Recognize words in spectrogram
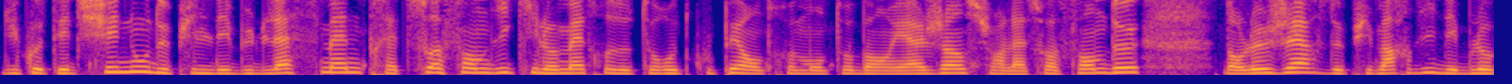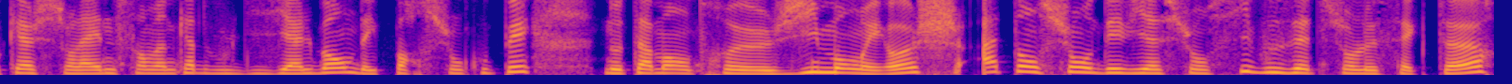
du côté de chez nous depuis le début de la semaine. Près de 70 km d'autoroute coupée entre Montauban et Agen sur la 62. Dans le Gers, depuis mardi, des blocages sur la N124, vous le disiez Alban, des portions coupées, notamment entre Gimont et Hoche. Attention aux déviations si vous êtes sur le secteur.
